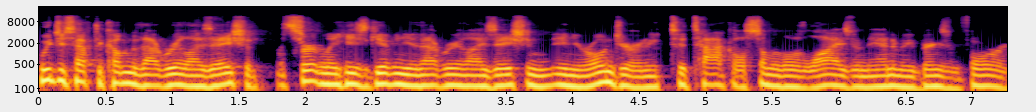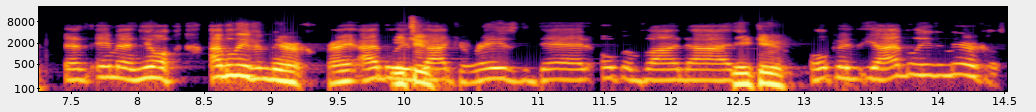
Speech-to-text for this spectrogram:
We just have to come to that realization. But certainly, He's given you that realization in your own journey to tackle some of those lies when the enemy brings them forward. Amen. You know, I believe in miracles, right? I believe God can raise the dead, open blind eyes. Me too. Open, yeah, I believe in miracles.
